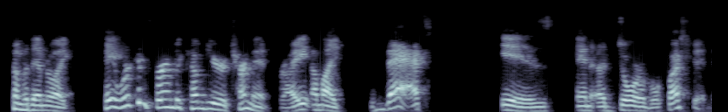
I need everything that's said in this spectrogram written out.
some of them are like, hey, we're confirmed to come to your tournament, right? I'm like, that is an adorable question.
